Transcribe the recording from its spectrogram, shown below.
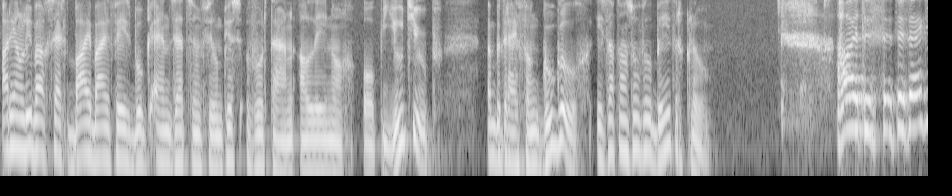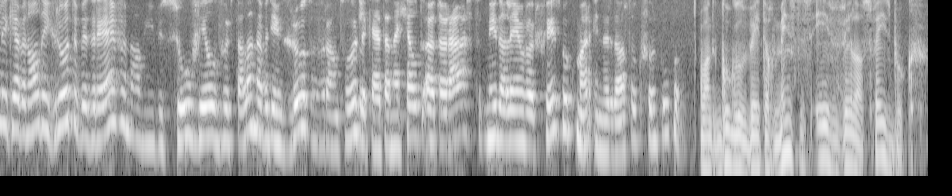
Arjan Lubach zegt bye bye Facebook en zet zijn filmpjes voortaan alleen nog op YouTube. Een bedrijf van Google. Is dat dan zoveel beter, Klo? Ah, het, is, het is eigenlijk, hebben al die grote bedrijven, aan wie we zoveel vertellen, hebben die een grote verantwoordelijkheid. En dat geldt uiteraard niet alleen voor Facebook, maar inderdaad ook voor Google. Want Google weet toch minstens evenveel als Facebook?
